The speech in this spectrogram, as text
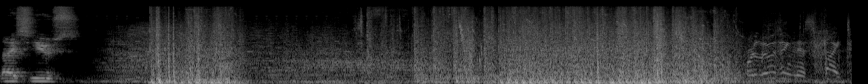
nice use. We're losing this fight.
